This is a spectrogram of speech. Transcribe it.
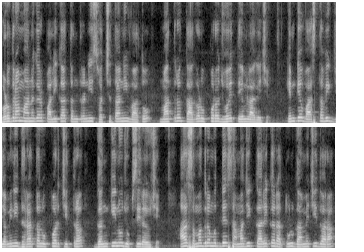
વડોદરા મહાનગરપાલિકા તંત્રની સ્વચ્છતાની વાતો માત્ર કાગળ ઉપર જ હોય તેમ લાગે છે. કેમ કે વાસ્તવિક જમીની ધરાતલ ઉપર ચિત્ર ગંદકીનું જ ઉપસી રહ્યું છે. આ સમગ્ર મુદ્દે સામાજિક કાર્યકર અતુલ ગામેચી દ્વારા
